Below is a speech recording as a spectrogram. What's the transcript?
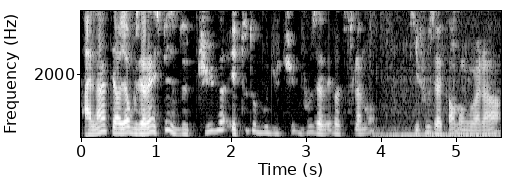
À l'intérieur, vous avez une espèce de tube, et tout au bout du tube, vous avez votre flamand qui vous attend. Donc voilà.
